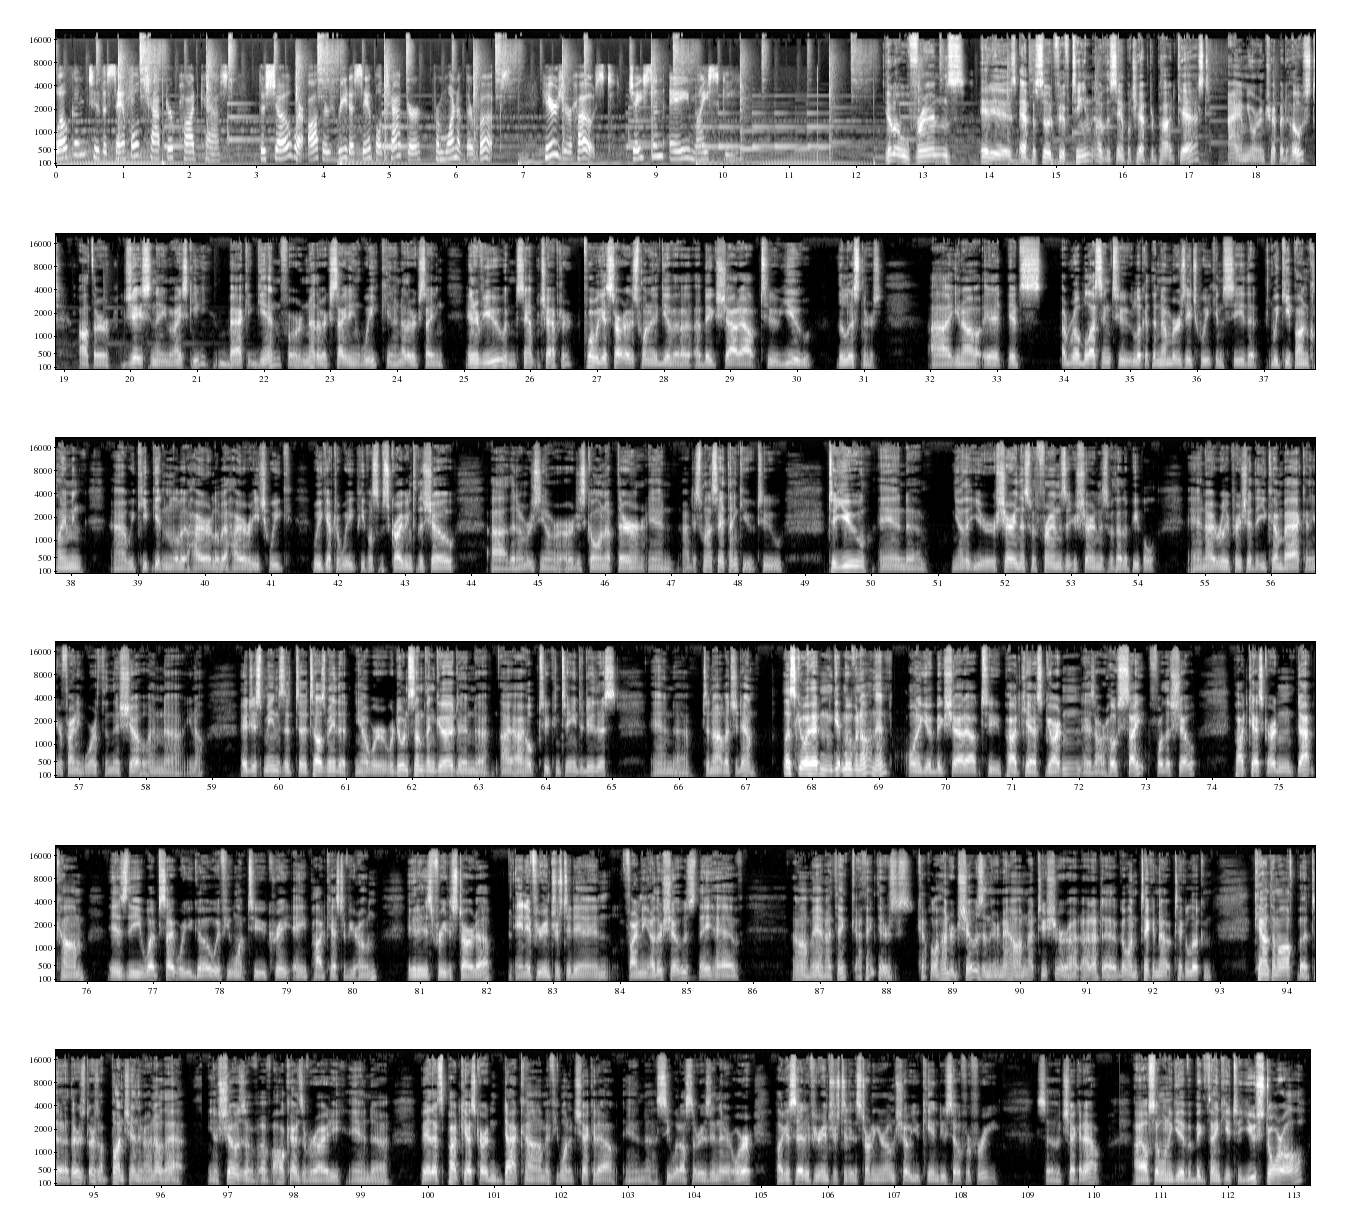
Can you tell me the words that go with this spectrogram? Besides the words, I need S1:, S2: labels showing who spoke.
S1: Welcome to the Sample Chapter Podcast, the show where authors read a sample chapter from one of their books. Here's your host, Jason A. Meiske.
S2: Hello, friends. It is episode 15 of the Sample Chapter Podcast. I am your intrepid host, author Jason A. Meiske, back again for another exciting week and another exciting interview and sample chapter. Before we get started, I just want to give a, a big shout out to you, the listeners. Uh, you know, it it's a real blessing to look at the numbers each week and see that we keep on climbing. Uh, we keep getting a little bit higher, a little bit higher each week, week after week. People subscribing to the show. Uh, the numbers, you know, are, are, just going up there, and I just want to say thank you to to you, and um, you know that you're sharing this with friends, that you're sharing this with other people and I really appreciate that you come back and you're finding worth in this show. And uh, you know, it just means it uh, tells me that you know we're we're doing something good, and uh, I, I hope to continue to do this and uh, to not let you down. Let's go ahead and get moving on then. I want to give a big shout out to Podcast Garden as our host site for the show. PodcastGarden.com is the website where you go if you want to create a podcast of your own. It is free to start up. And if you're interested in finding other shows, they have oh man, I think I think there's a couple of hundred shows in there now. I'm not too sure. I, would have to go and take a note, take a look, and count them off. But uh, there's there's a bunch in there. I know that. You know, shows of, of all kinds of variety. And uh, yeah, that's podcastgarden.com if you want to check it out and uh, see what else there is in there. Or, like I said, if you're interested in starting your own show, you can do so for free. So check it out. I also want to give a big thank you to You Store All,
